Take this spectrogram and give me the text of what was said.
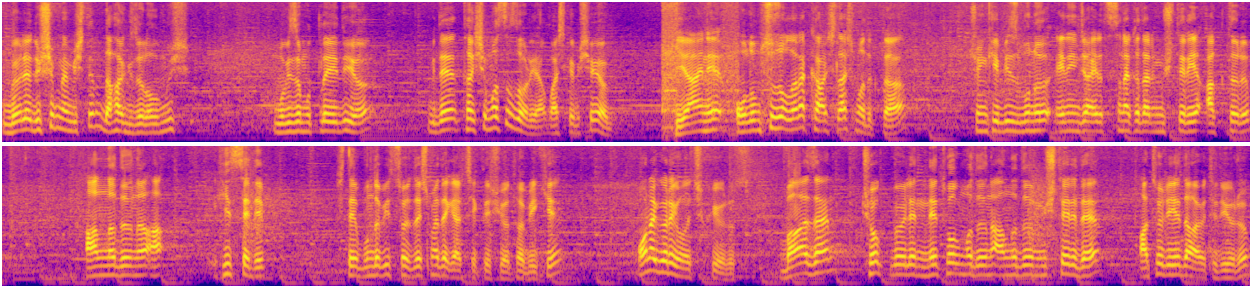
böyle düşünmemiştim daha güzel olmuş. Bu bizi mutlu ediyor. Bir de taşıması zor ya başka bir şey yok. Yani olumsuz olarak karşılaşmadık daha. Çünkü biz bunu en ince ayrıntısına kadar müşteriye aktarıp anladığını hissedip işte bunda bir sözleşme de gerçekleşiyor tabii ki. Ona göre yola çıkıyoruz. Bazen çok böyle net olmadığını anladığım müşteri de atölyeye davet ediyorum.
